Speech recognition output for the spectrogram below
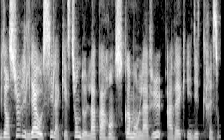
bien sûr, il y a aussi la question de l'apparence, comme on l'a vu avec Edith Cresson.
